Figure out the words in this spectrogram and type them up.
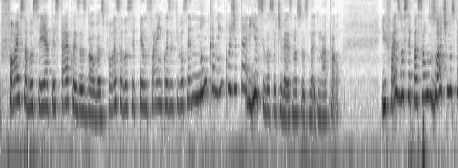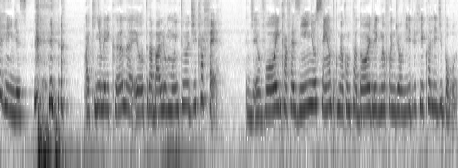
força você a testar coisas novas, força você pensar em coisas que você nunca nem cogitaria se você tivesse na sua cidade natal. E faz você passar uns ótimos perrengues. Aqui em Americana, eu trabalho muito de café. Eu vou em cafezinho, sento com meu computador, ligo meu fone de ouvido e fico ali de boa.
